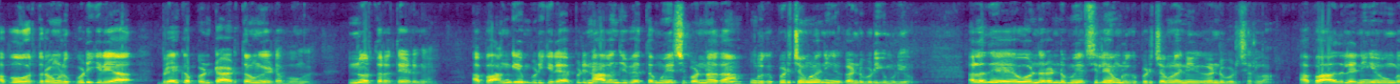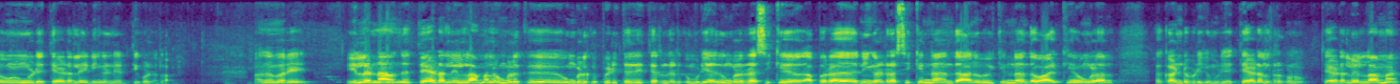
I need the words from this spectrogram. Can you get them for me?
அப்போது ஒருத்தர் உங்களுக்கு பிடிக்கலையா பிரேக்கப் பண்ணிட்டு அடுத்தவங்க கிட்டே போங்க. இன்னொருத்தரை தேடுங்க. அப்போ அங்கேயும் பிடிக்கலையா இப்படி நாலஞ்சு பேர்த்த முயற்சி பண்ணால் தான் உங்களுக்கு பிடிச்சவங்கள நீங்கள் கண்டுபிடிக்க முடியும். அல்லது ஒன்று ரெண்டு முயற்சியிலே உங்களுக்கு பிடிச்சவங்கள நீங்கள் கண்டுபிடிச்சிடலாம். அப்போ அதில் நீங்கள் உங்கள் உங்களுடைய தேடலை நீங்கள் நிறுத்தி கொள்ளலாம். அந்த மாதிரி இல்லைன்னா வந்து தேடல் இல்லாமல் உங்களுக்கு உங்களுக்கு பிடித்ததை தேர்ந்தெடுக்க முடியாது. உங்களை ரசிக்க அப்போ ர நீங்கள் ரசிக்கின்ற அந்த அனுபவிக்கின்ற அந்த வாழ்க்கையை உங்களால் கண்டுபிடிக்க முடியாது. தேடல் இருக்கணும். தேடல் இல்லாமல்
